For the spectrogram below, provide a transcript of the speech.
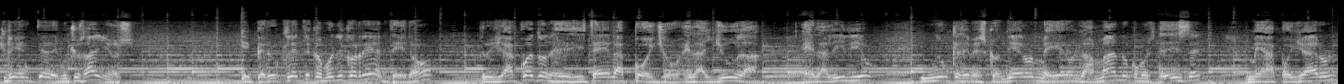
cliente de muchos años. Y pero un cliente común y corriente, ¿no? Pero ya cuando necesité el apoyo, la ayuda, el alivio, nunca se me escondieron, me dieron la mano, como se dice, me apoyaron.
